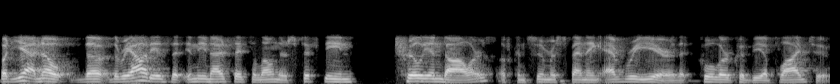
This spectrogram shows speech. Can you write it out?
But yeah, no. The the reality is that in the United States alone, there's 15 trillion dollars of consumer spending every year that cooler could be applied to.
